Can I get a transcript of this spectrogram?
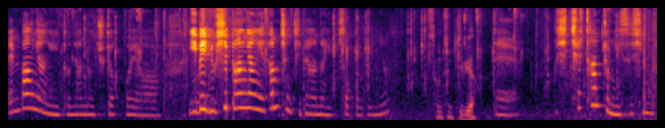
N 방향에 있던 한명 죽였고요. 260 방향에 3층 집에 하나 있었거든요. 3층 집이요? 네. 혹시 7탄 좀 있으신가?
